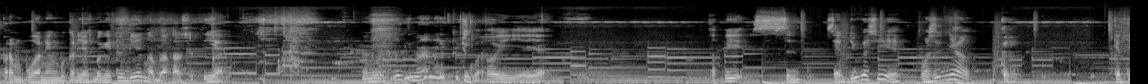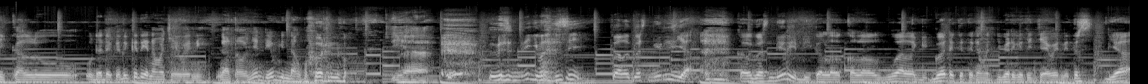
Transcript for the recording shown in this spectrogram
perempuan yang bekerja sebagai itu dia nggak bakal setia. Menurut lu gimana itu coba? Oh iya ya tapi sed- sad juga sih ya. Maksudnya ke- ketika lu udah deket-deketin sama cewek nih nggak taunya dia bintang porno. Ya lu sendiri gimana sih? Kalau gue sendiri ya kalau gue sendiri di kalau kalau gue lagi gue deketin sama juga deketin cewek nih terus dia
